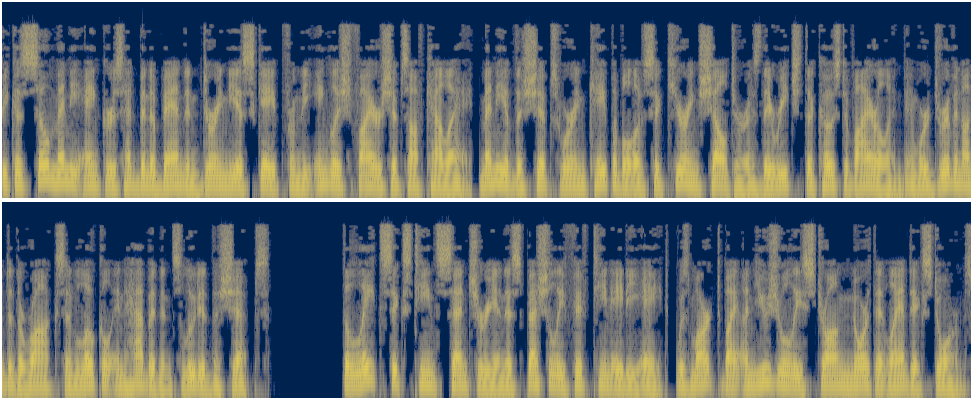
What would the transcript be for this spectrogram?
Because so many anchors had been abandoned during the escape from the English fireships off Calais, many of the ships were incapable of securing shelter as they reached the coast of Ireland and were driven onto the rocks and local inhabitants looted the ships. The late 16th century and especially 1588, was marked by unusually strong North Atlantic storms,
